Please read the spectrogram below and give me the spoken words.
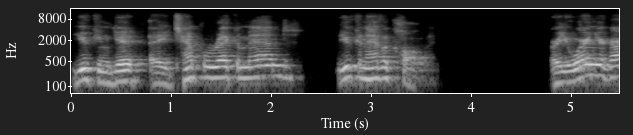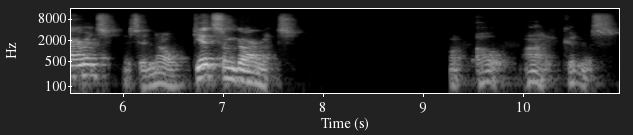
You can get a temple recommend. You can have a calling. Are you wearing your garments? I said, no, get some garments. oh, my goodness.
